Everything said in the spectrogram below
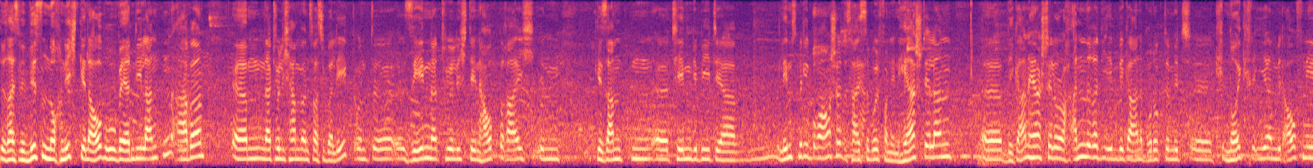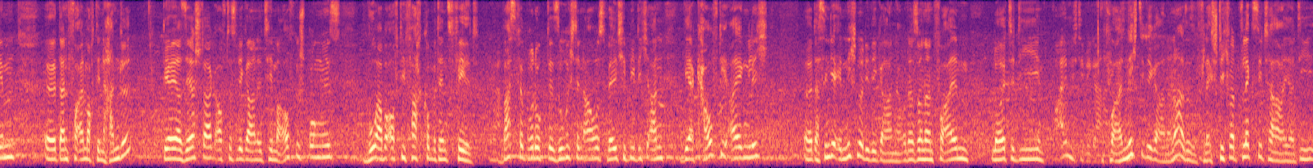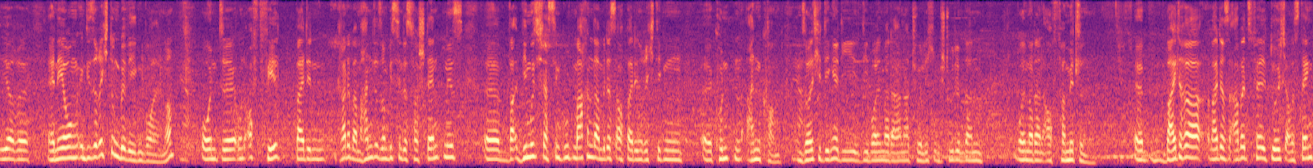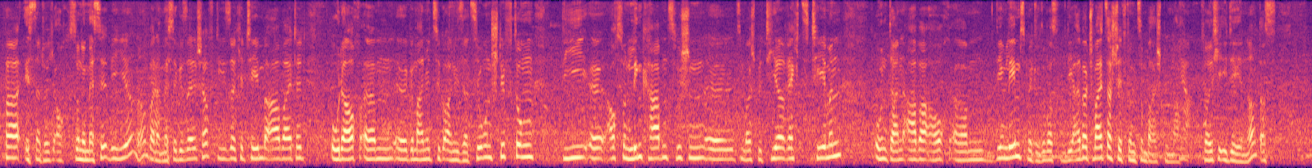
Das heißt, wir wissen noch nicht genau, wo werden die landen, aber ähm, natürlich haben wir uns was überlegt und äh, sehen natürlich den Hauptbereich im gesamten äh, Themengebiet der Lebensmittelbranche. Das heißt sowohl von den Herstellern, äh, vegane Hersteller oder auch andere, die eben vegane Produkte mit äh, neu kreieren, mit aufnehmen. Äh, dann vor allem auch den Handel der ja sehr stark auf das vegane Thema aufgesprungen ist, wo aber oft die Fachkompetenz fehlt. Was für Produkte suche ich denn aus? Welche biete ich an? Wer kauft die eigentlich? Äh, das sind ja eben nicht nur die Veganer, oder, sondern vor allem Leute, die... Vor allem nicht die Veganer. Vor allem nicht die Veganer. Ne? Also Stichwort Flexitarier, die ihre Ernährung in diese Richtung bewegen wollen. Ne? Und, äh, und oft fehlt bei den, gerade beim Handel so ein bisschen das Verständnis, äh, wie muss ich das denn gut machen, damit es auch bei den richtigen äh, Kunden ankommt. Ja. Und solche Dinge, die, die wollen wir da natürlich im Studium dann, wollen wir dann auch vermitteln. Äh, weiterer, weiteres Arbeitsfeld durchaus denkbar ist natürlich auch so eine Messe wie hier, ne, bei der Messegesellschaft, die solche Themen bearbeitet. Oder auch ähm, äh, gemeinnützige Organisationen, Stiftungen, die äh, auch so einen Link haben zwischen äh, zum Beispiel Tierrechtsthemen und dann aber auch ähm, dem Lebensmittel, sowas wie die Albert-Schweitzer-Stiftung zum Beispiel macht. Ja. Solche Ideen. Ne? Das,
